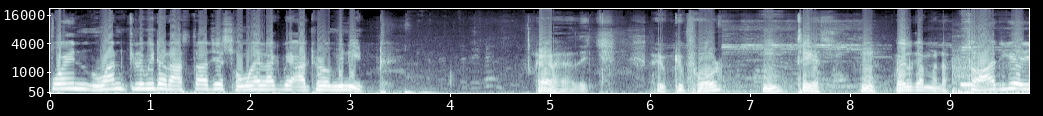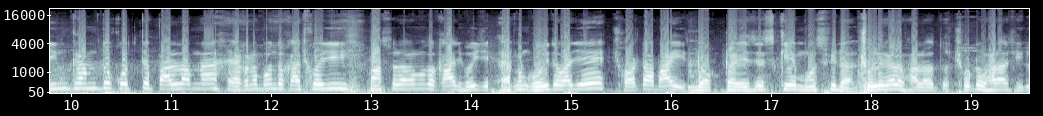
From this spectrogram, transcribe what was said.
পয়েন্ট ওয়ান কিলোমিটার রাস্তা আছে সময় লাগবে আঠেরো মিনিট। হ্যাঁ হ্যাঁ দিচ্ছি। ফিফটি ফোর হুম ঠিক আছে। ওয়েলকাম ম্যাডাম তো আজকে ইনকাম তো করতে পারলাম না, এখনও পর্যন্ত কাজ করেছি, পাঁচশো টাকার মতো কাজ হয়েছে। এখন ঘড়িতে বাজে ছটা বাইশ। Doctor S S K hospital চলে গেলে ভালো হতো, ছোট ভাড়া ছিল।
